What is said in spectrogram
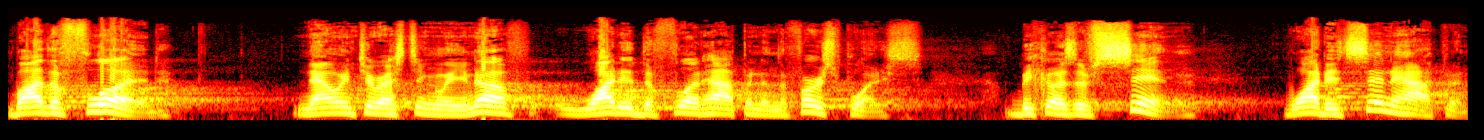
by the flood. Now, interestingly enough, why did the flood happen in the first place? Because of sin. Why did sin happen?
